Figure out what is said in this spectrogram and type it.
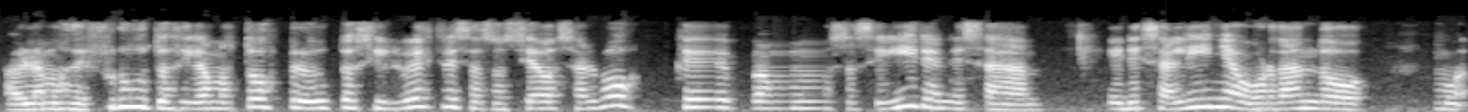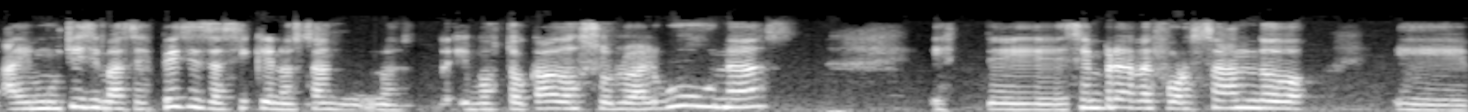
hablamos de frutos, digamos, todos productos silvestres asociados al bosque. Vamos a seguir en esa, en esa línea abordando, hay muchísimas especies, así que nos, han, hemos tocado solo algunas, este, siempre reforzando eh,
